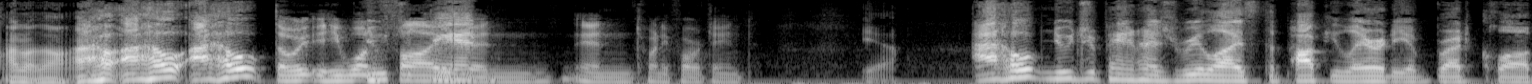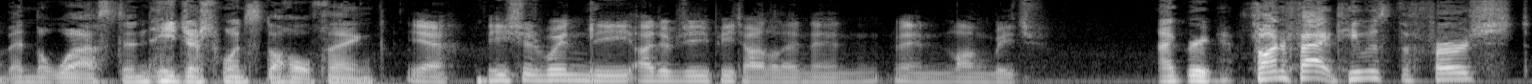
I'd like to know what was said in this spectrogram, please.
I don't know. I, I hope. I hope. Though he won New five Japan- in in 2014. Yeah. I hope New Japan has realized the popularity of Bread Club in the West, and he just wins the whole thing. Yeah, he should win the IWGP title in in, in Long Beach. I agree. Fun fact: he was the first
